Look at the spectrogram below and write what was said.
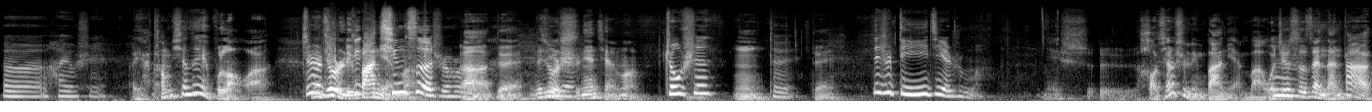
呃，还有谁？哎呀，他们现在也不老啊这是就是零八年青涩时候啊，对，那就是十年前嘛。周深，嗯，对，对。那是第一届是吗？那是好像是零八年吧，我这次在南大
